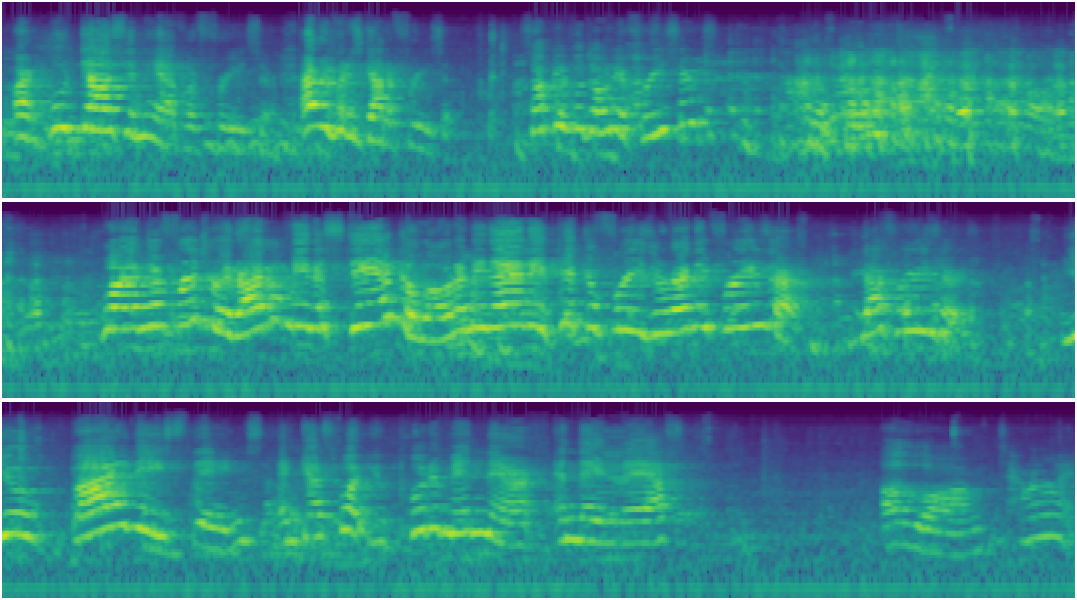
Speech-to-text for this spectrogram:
All right, who doesn't have a freezer? Everybody's got a freezer. Some people don't have freezers. well, in the refrigerator, I don't mean a standalone. I mean any, pick a freezer, any freezer. You got freezers. You buy these things, and guess what? You put them in there, and they last a long time.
